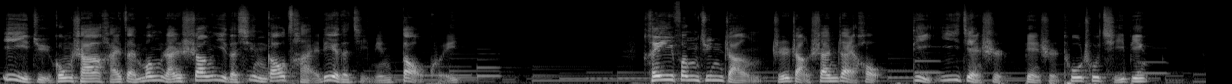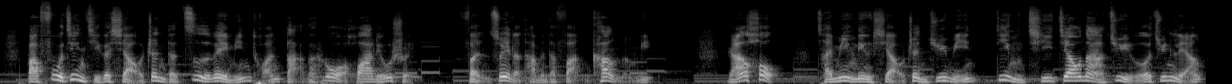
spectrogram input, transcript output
一举攻杀还在懵然商议的兴高采烈的几名道魁。黑风军长执掌山寨后，第一件事便是突出骑兵，把附近几个小镇的自卫民团打个落花流水，粉碎了他们的反抗能力，然后才命令小镇居民定期交纳巨额军粮，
